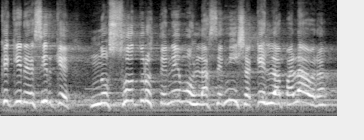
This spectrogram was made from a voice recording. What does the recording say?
¿Qué quiere decir? Que nosotros tenemos la semilla, que es la palabra,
